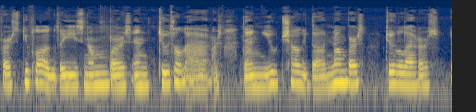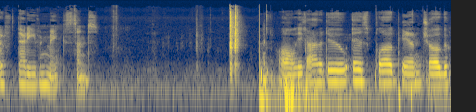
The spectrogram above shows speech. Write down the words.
First, you plug these numbers into the letters. Then you chug the numbers to the letters, if that even makes sense. All you gotta do is plug and chug.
